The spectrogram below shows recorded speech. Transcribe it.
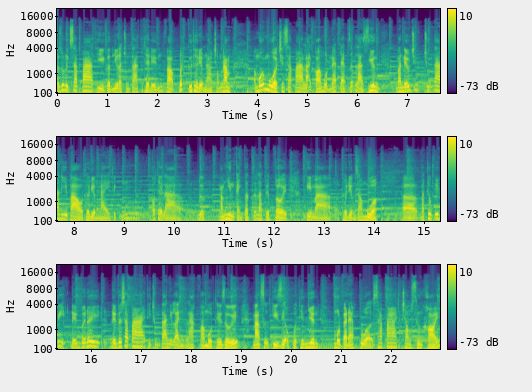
Uh, du lịch Sapa thì gần như là chúng ta có thể đến vào bất cứ thời điểm nào trong năm. Uh, mỗi mùa trên Sapa lại có một nét đẹp rất là riêng và nếu chúng ta đi vào thời điểm này thì cũng có thể là được ngắm nhìn cảnh vật rất là tuyệt vời khi mà thời điểm giao mùa. À, và thưa quý vị, đến với đây, đến với Sapa ấy, thì chúng ta như là lạc vào một thế giới mang sự kỳ diệu của thiên nhiên, một vẻ đẹp của Sapa trong sương khói.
